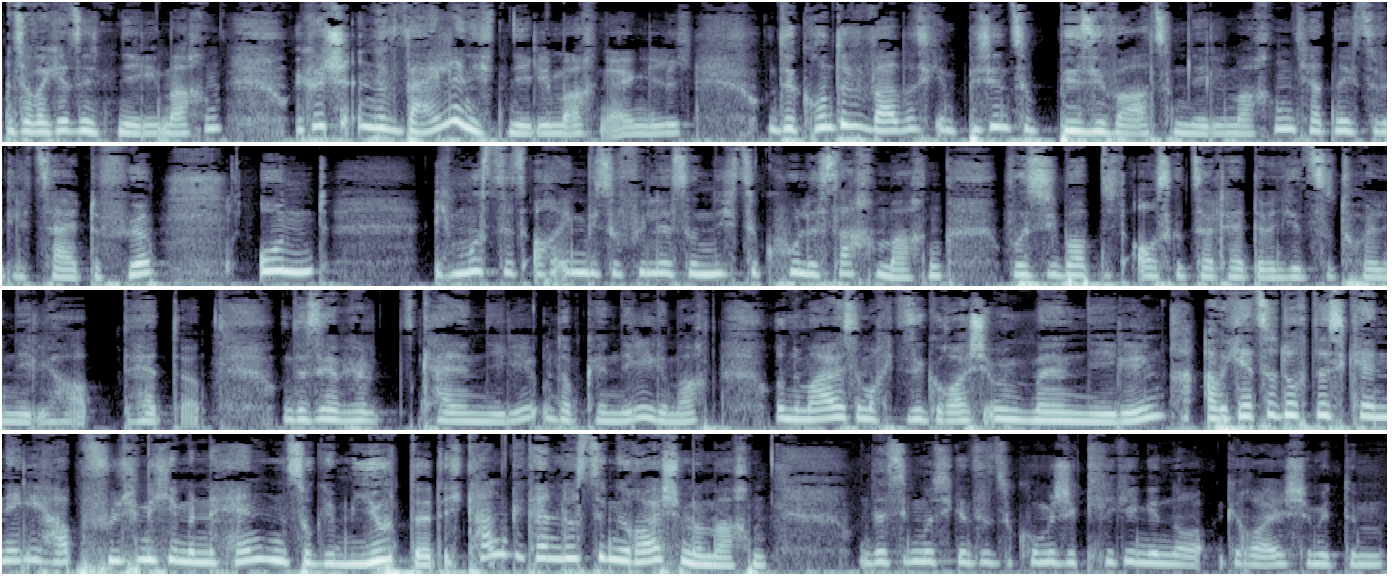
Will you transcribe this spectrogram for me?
Also wollte ich jetzt nicht Nägel machen. Und ich wollte schon eine Weile nicht Nägel machen eigentlich. Und der Grund dafür war, dass ich ein bisschen zu busy war zum Nägel machen. Ich hatte nicht so wirklich Zeit dafür. Und ich musste jetzt auch irgendwie so viele so nicht so coole Sachen machen, wo es sich überhaupt nicht ausgezahlt hätte, wenn ich jetzt so tolle Nägel hab, hätte. Und deswegen habe ich halt keine Nägel und habe keine Nägel gemacht. Und normalerweise mache ich diese Geräusche immer mit meinen Nägeln. Aber jetzt dadurch, dass ich keine Nägel habe, fühle ich mich in meinen Händen so gemutet. Ich kann keine lustigen Geräusche mehr machen. Und deswegen muss ich ganz so komische Clicking-Geräusche mit dem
